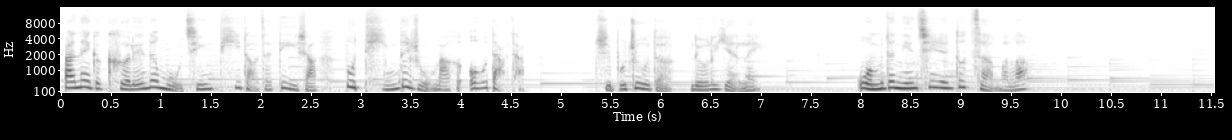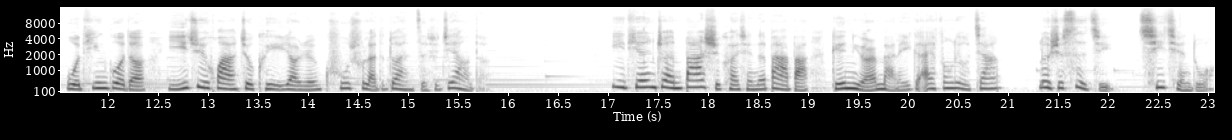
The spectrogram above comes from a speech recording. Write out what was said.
把那个可怜的母亲踢倒在地上，不停的辱骂和殴打她，止不住的流了眼泪。我们的年轻人都怎么了？我听过的一句话就可以让人哭出来的段子是这样的：一天赚八十块钱的爸爸给女儿买了一个 iPhone 六加，六十四 G，七千多。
